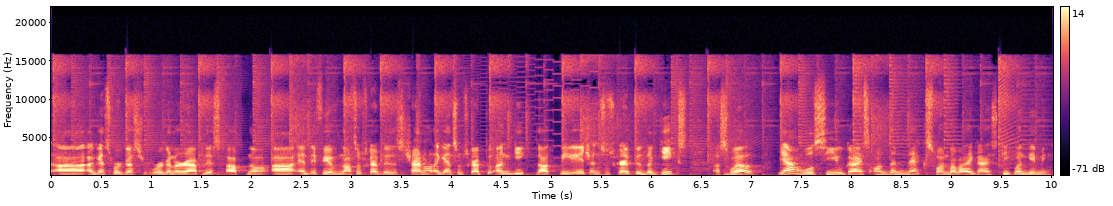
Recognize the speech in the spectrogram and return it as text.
uh, I guess we're just, we're gonna wrap this up, no? Uh, and if you have not subscribed to this channel, again, subscribe to ungeek.ph and subscribe to DAGeeks as well. Yeah, we'll see you guys on the next one. Bye bye, guys. Keep on gaming.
